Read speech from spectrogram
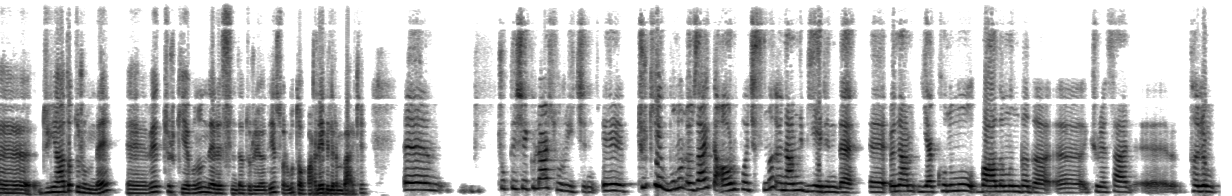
E, dünyada durum ne? E, ve Türkiye bunun neresinde duruyor diye sorumu toparlayabilirim belki. E, çok teşekkürler soru için. E, Türkiye bunun özellikle Avrupa açısından önemli bir yerinde. E, önem, ya konumu bağlamında da e, küresel e, tarım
